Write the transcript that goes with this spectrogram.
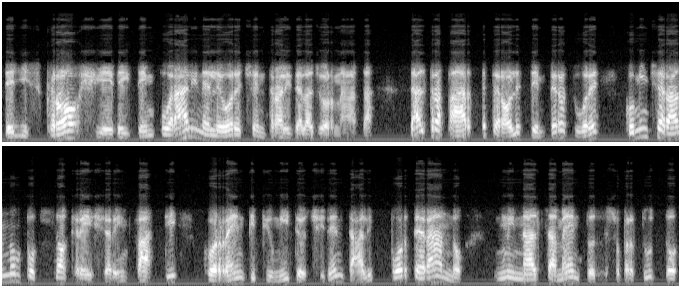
degli scrosci e dei temporali nelle ore centrali della giornata. D'altra parte però cominceranno un pochino a crescere, infatti correnti più mite occidentali porteranno un innalzamento soprattutto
